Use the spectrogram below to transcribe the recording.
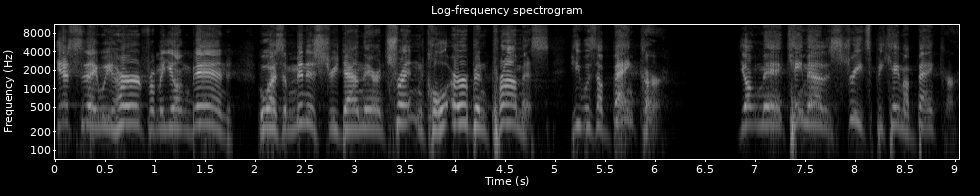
Yesterday, we heard from a young man who has a ministry down there in Trenton called Urban Promise. He was a banker. Young man came out of the streets, became a banker.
